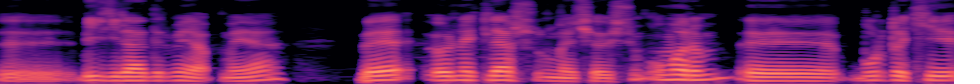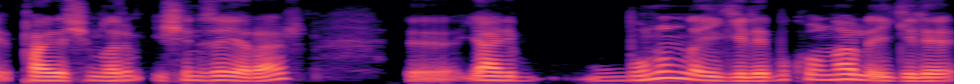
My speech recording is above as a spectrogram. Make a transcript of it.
eee, bilgilendirme yapmaya ve örnekler sunmaya çalıştım. Umarım eee, buradaki paylaşımlarım işinize yarar. Eee, yani bununla ilgili, bu konularla ilgili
